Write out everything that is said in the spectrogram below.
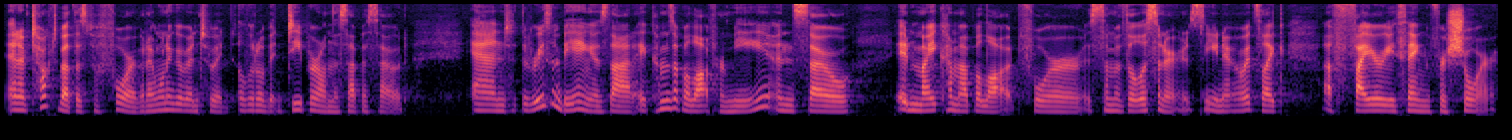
And I've talked about this before, but I want to go into it a little bit deeper on this episode. And the reason being is that it comes up a lot for me. And so it might come up a lot for some of the listeners. You know, it's like a fiery thing for sure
